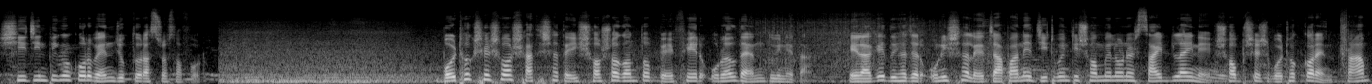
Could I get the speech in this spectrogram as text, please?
শি জিনপিংও করবেন যুক্তরাষ্ট্র সফর। বৈঠক শেষ হওয়ার সাথে সাথেই স্ব গন্তব্যে ফের উড়াল দেন দুই নেতা। এর আগে দুই হাজার উনিশ সালে জাপানে জি টোয়েন্টি সম্মেলনের সাইডলাইনে সবশেষ বৈঠক করেন Trump,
